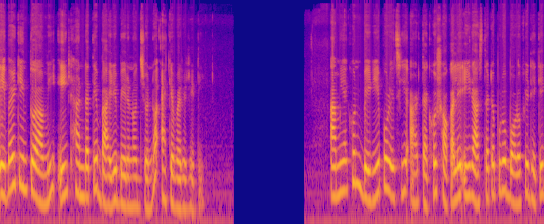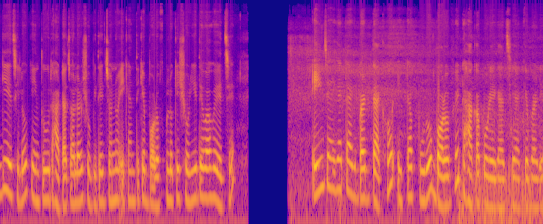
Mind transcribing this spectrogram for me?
এবার কিন্তু আমি এই ঠান্ডাতে বাইরে বেরোনোর জন্য একেবারে রেডি আমি এখন বেরিয়ে পড়েছি আর দেখো সকালে এই রাস্তাটা পুরো বরফে ঢেকে গিয়েছিল, কিন্তু হাঁটা চলার সুবিধের জন্য এখান থেকে বরফগুলোকে সরিয়ে দেওয়া হয়েছে। এই জায়গাটা একবার দেখো, এটা পুরো বরফে ঢাকা পড়ে গেছে একেবারে।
